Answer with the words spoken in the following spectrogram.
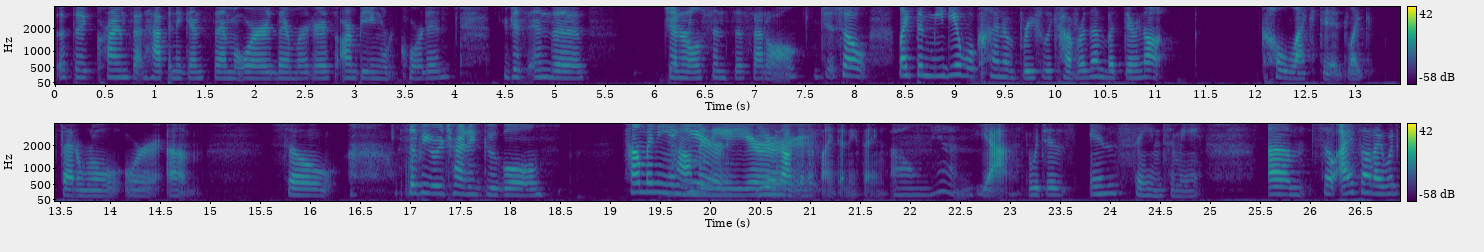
that the crimes that happen against them or their murders aren't being recorded, just in the general census at all. So like the media will kind of briefly cover them but they're not collected like federal or um so So if you were trying to Google, how many a How year many a year? you're not going to find anything oh man, yeah which is insane to me um so i thought i would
